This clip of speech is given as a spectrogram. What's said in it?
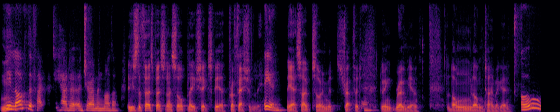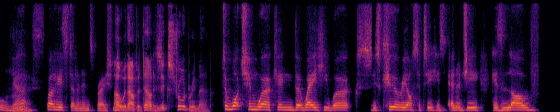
He Mm. loved the fact that he had a, a German mother. He's the first person I saw play Shakespeare professionally. Ian. Yes, I saw him at Stratford Yeah. doing Romeo, long, long time ago. Oh, Hmm. yes. Well, he's still an inspiration. Oh, without a doubt, he's an extraordinary man. To watch him working, the way he works, his curiosity, his energy, his love.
